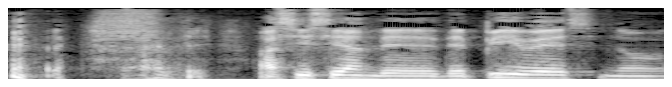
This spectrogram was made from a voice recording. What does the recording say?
Así sean de, de pibes, no,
